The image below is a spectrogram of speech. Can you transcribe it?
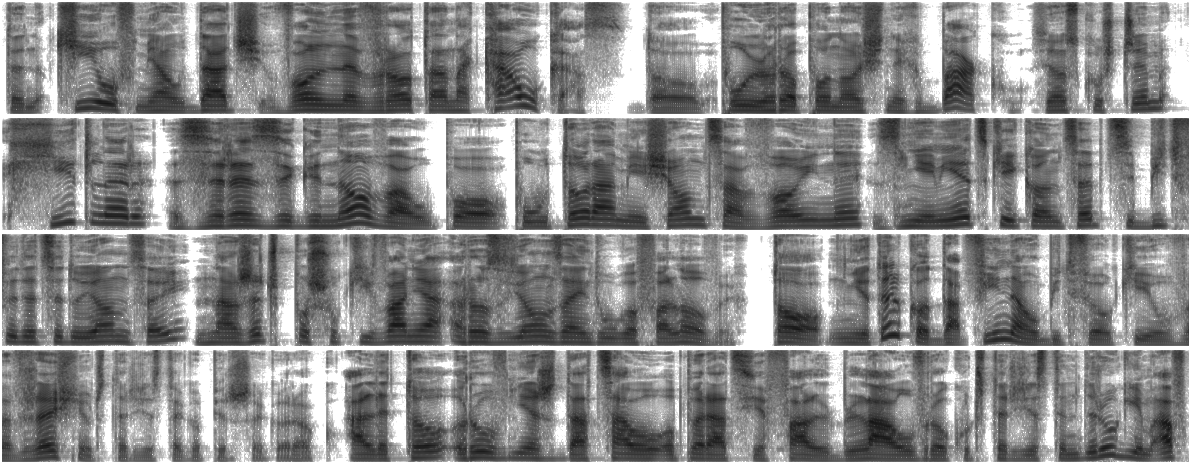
Ten Kijów miał dać wolne wrota na Kaukaz do pól roponośnych Baku. W związku z czym Hitler zrezygnował po półtora miesiąca wojny z niemieckiej koncepcji bitwy decydującej na rzecz poszukiwania rozwiązań długofalowych. To nie tylko da finał bitwy o Kijów we wrześniu 1941 roku, ale to również da całą operację Fall Blau w roku 1942, a w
